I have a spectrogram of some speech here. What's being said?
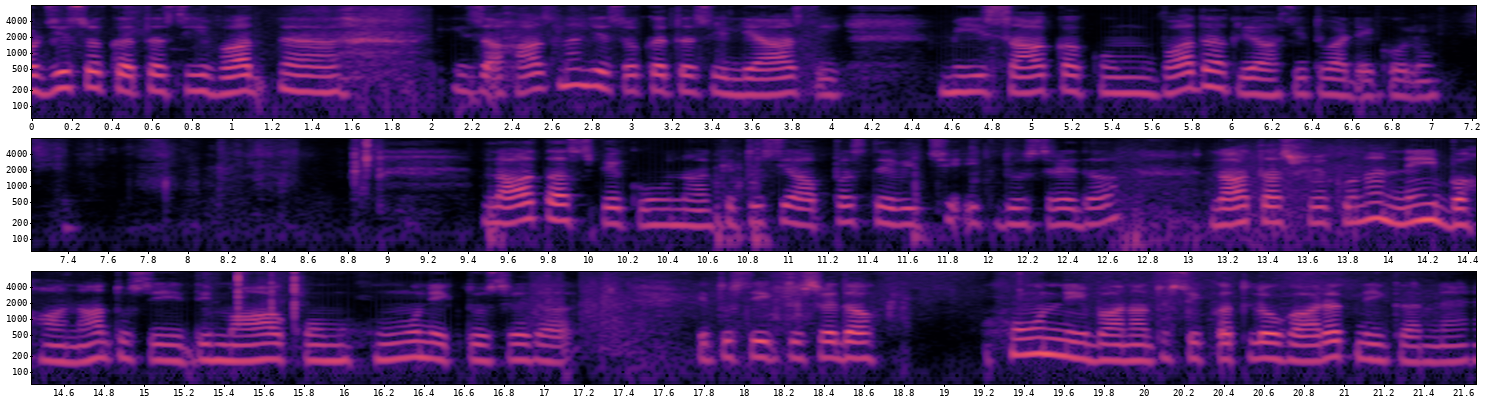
ਔਰ ਜਿਸ ਵਕਤ ਅਸੀਂ ਵਦ ਇਜ਼ ਆਹਾਜ਼ਨਾ ਜਿਸ ਵਕਤ ਅਸੀਂ ਲਿਆ ਸੀ ਮੀਸਾਕਕੁਮ ਵਾਦਾ ਲਿਆ ਸੀ ਤੁਹਾਡੇ ਕੋਲੋਂ। ਲਾ ਤਸਫਿਕੂਨਾ, ਕਿ ਤੁਸੀਂ ਆਪਸ ਦੇ ਵਿੱਚ ਇੱਕ ਦੂਸਰੇ ਦਾ ਲਾ ਤਸਫਿਕੂਨਾ ਨਹੀਂ ਬਹਾਨਾ, ਤੁਸੀਂ ਦਿਮਾਗੁਮ ਹੂਨ ਇੱਕ ਦੂਸਰੇ ਦਾ, ਕਿ ਤੁਸੀਂ ਇੱਕ ਦੂਸਰੇ ਦਾ ਖੂਨ ਨਹੀਂ ਬਾਨਾ ਤੁਸੀਂ ਕਤਲੋ ਗਾਰਤ ਨਹੀਂ ਕਰਨਾ ਹੈ।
